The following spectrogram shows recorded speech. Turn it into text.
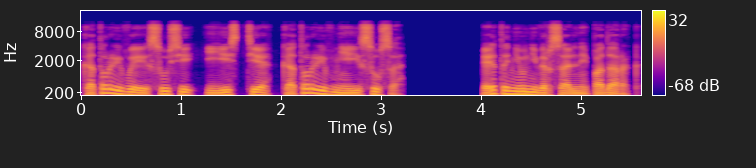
которые в Иисусе, и есть те, которые вне Иисуса. Это не универсальный подарок.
